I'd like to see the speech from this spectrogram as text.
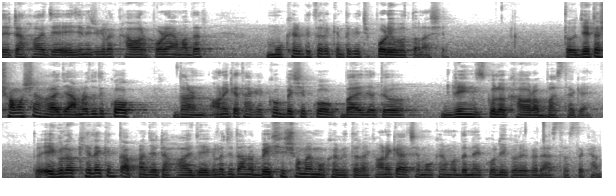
যেটা হয় যে এই জিনিসগুলো খাওয়ার পরে আমাদের মুখের ভিতরে কিন্তু কিছু পরিবর্তন আসে। তো যেটা সমস্যা হয় যে আমরা যদি কোক, ধরেন অনেকে থাকে খুব বেশি কোক বা এই জাতীয় ড্রিঙ্কসগুলো খাওয়ার অভ্যাস থাকে, তো এগুলো খেলে কিন্তু আপনার যেটা হয় যে এগুলো যদি আমরা বেশি সময় মুখের ভিতরে রাখি, অনেকে আছে মুখের মধ্যে নিয়ে কুলি করে করে আস্তে আস্তে খান।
